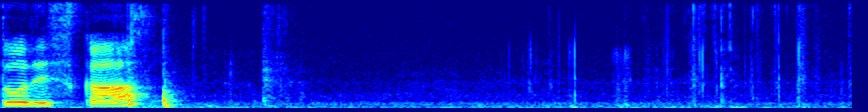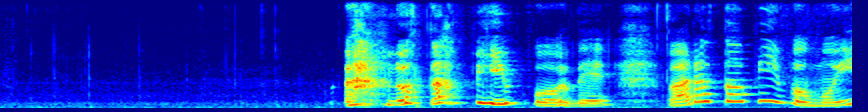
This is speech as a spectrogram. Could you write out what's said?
どうですかロタピーポーでワルトピーポーもい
